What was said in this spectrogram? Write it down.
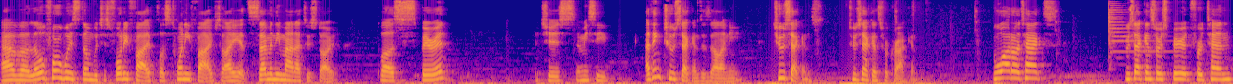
I have a level 4 wisdom which is 45 plus 25 so I get 70 mana to start. Plus spirit which is let me see. I think 2 seconds is all I need. 2 seconds. 2 seconds for Kraken. 2 auto attacks. 2 seconds for spirit for 10.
